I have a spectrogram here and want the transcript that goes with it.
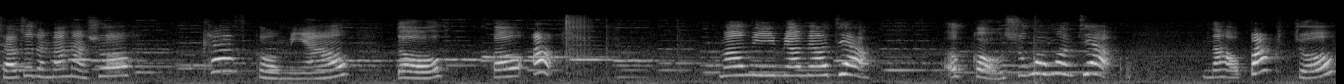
乔治的妈妈说：“Cats c o 喵，Go Go off。”猫咪喵喵叫，而狗是汪汪叫。Now bark, George。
